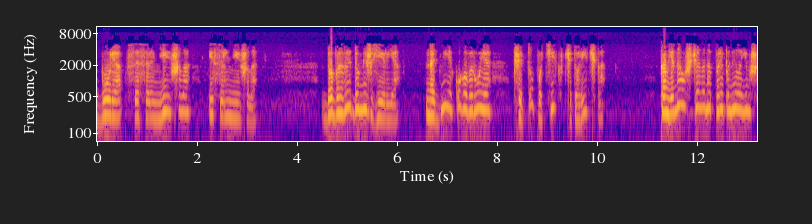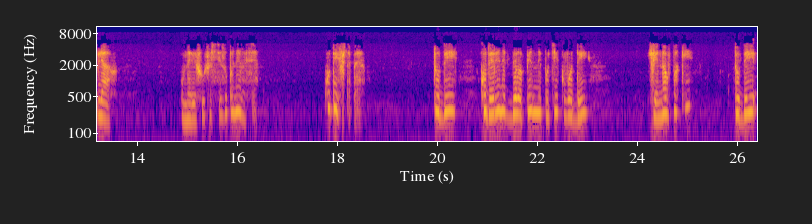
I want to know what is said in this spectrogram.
Буря все сильнішала і сильнішала. Добрели до міжгір'я, на дні якого вирує чи то потік, чи то річка. Кам'яна ущелина перепинила їм шлях. У нерішучості зупинилися. Куди ж тепер? Туди, куди рине білопінний потік води, чи навпаки, туди,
